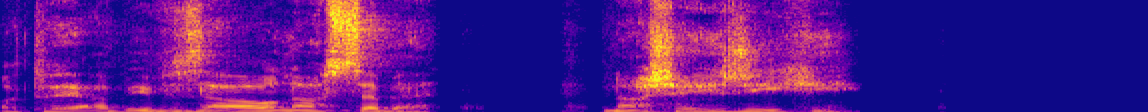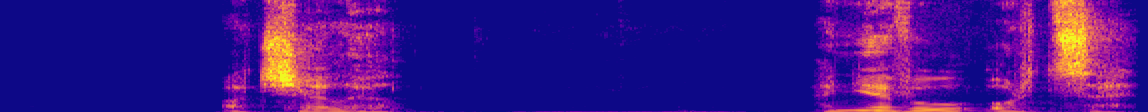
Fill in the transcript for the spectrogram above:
A to je, aby vzal na sebe naše hříchy a čelil hněvu Otce.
